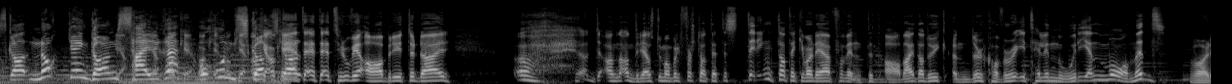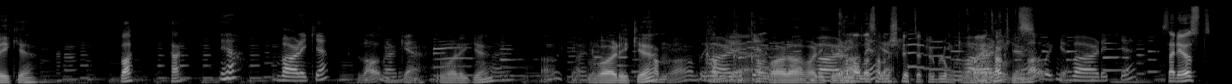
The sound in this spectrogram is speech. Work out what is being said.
skal nok en gang seire, og ondskap skal jeg, tror vi avbryter der. Åh, Andreas, du må vel forstå at dette strengt tatt ikke var det jeg forventet av deg da du gikk undercover i Telenor i en måned. Var det ikke? Hva? Hæ? Ja, var det ikke? Var det ikke? Var det ikke? Var det ikke? Var det ikke? Kan, Var det kan, ikke? kan, Var det, var det ikke kan alle sammen slutte til å blunke til meg i takt? Var det ikke? Seriøst?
